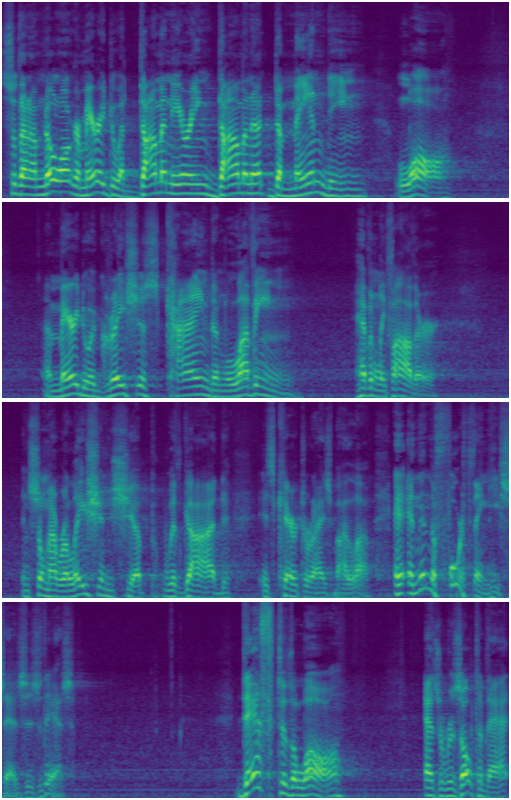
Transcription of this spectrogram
So that I'm no longer married to a domineering, dominant, demanding law. I'm married to a gracious, kind, and loving Heavenly Father and so my relationship with God is characterized by love. And, and then the fourth thing he says is this death to the law, as a result of that,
